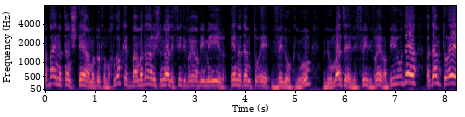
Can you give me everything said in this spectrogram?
אביי נתן שתי העמדות למחלוקת, בעמדה הראשונה לפי דברי רבי מאיר אין אדם טועה ולא כלום, ולעומת זה לפי דברי רבי יהודה אדם טועה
